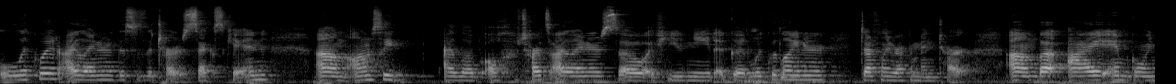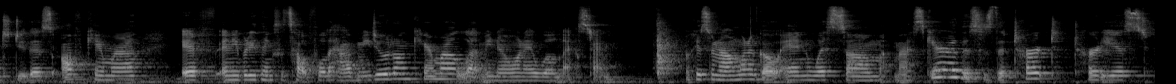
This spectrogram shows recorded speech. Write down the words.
liquid eyeliner. This is the Tarte Sex Kitten. Um, honestly, I love all of Tarte's eyeliners, so if you need a good liquid liner, definitely recommend Tarte. Um, but I am going to do this off camera. If anybody thinks it's helpful to have me do it on camera, let me know and I will next time. Okay, so now I'm gonna go in with some mascara. This is the Tarte Tarteist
